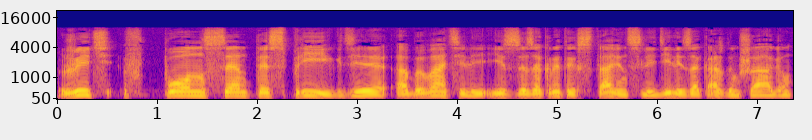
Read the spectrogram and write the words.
Жить в Пон-Сент-Эспри, где обыватели из-за закрытых ставен следили за каждым шагом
